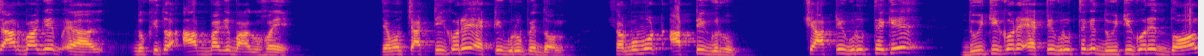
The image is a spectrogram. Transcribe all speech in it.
চার ভাগে দুঃখিত আট ভাগে ভাগ হয়ে, যেমন চারটি করে একটি গ্রুপে দল, সর্বমোট আটটি গ্রুপ। সে আটটি গ্রুপ থেকে দুইটি করে, একটি গ্রুপ থেকে দুইটি করে দল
